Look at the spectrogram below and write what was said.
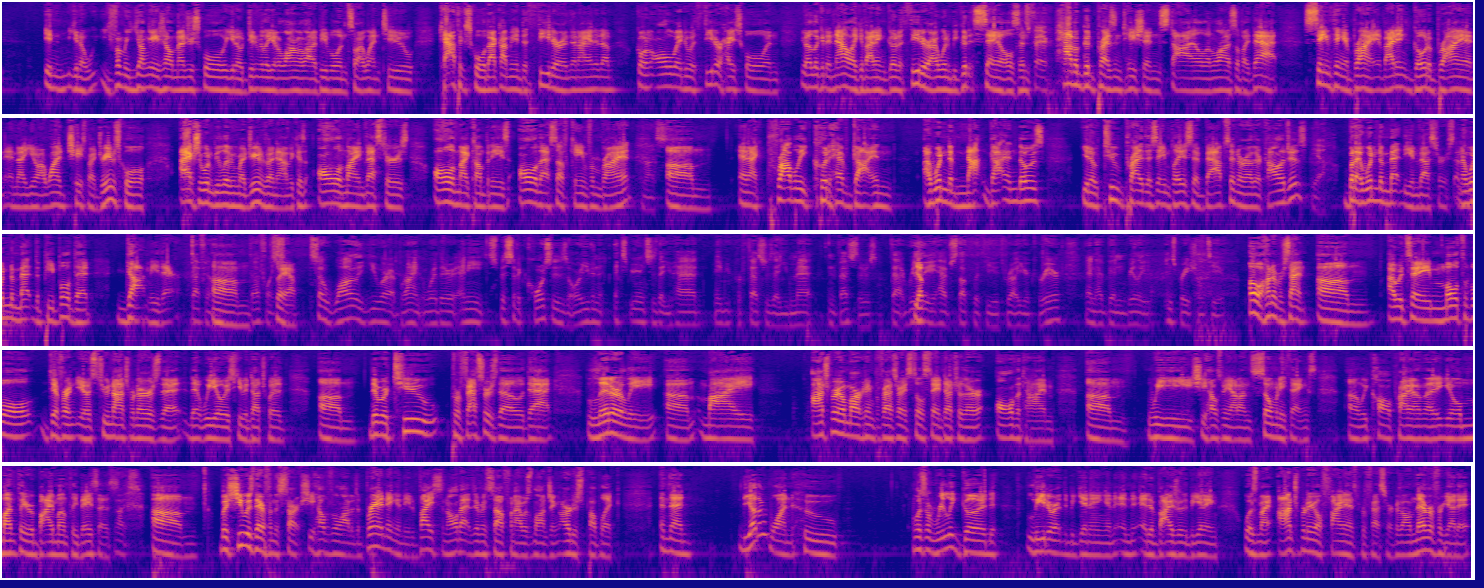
in you know from a young age in elementary school, you know, didn't really get along with a lot of people, and so I went to Catholic school. That got me into theater, and then I ended up going all the way to a theater high school. And you know, I look at it now, like if I didn't go to theater, I wouldn't be good at sales and have a good presentation style and a lot of stuff like that. Same thing at Bryant. If I didn't go to Bryant and I, you know, I wanted to chase my dream school. I actually wouldn't be living my dreams right now because all of my investors, all of my companies, all of that stuff came from Bryant. Nice. Um, and I probably could have gotten, I wouldn't have not gotten those, you know, to probably the same place at Babson or other colleges. Yeah. But I wouldn't have met the investors and I wouldn't have met the people that got me there. Definitely. Um, Definitely. So yeah. So, while you were at Bryant, were there any specific courses or even experiences that you had, maybe professors that you met, investors that really have stuck with you throughout your career and have been really inspirational to you? Oh, 100%. Um, I would say multiple different, you know, student entrepreneurs that, that we always keep in touch with. Um, there were two professors, though, that literally um, my entrepreneurial marketing professor, I still stay in touch with her all the time. Um, we She helps me out on so many things. Uh, we call probably on a you know a monthly or bi-monthly basis. Nice. Um, but she was there from the start. She helped a lot of the branding and the advice and all that different stuff when I was launching Artist Republic. And then the other one who was a really good leader at the beginning and, and an advisor at the beginning was my entrepreneurial finance professor because I'll never forget it.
